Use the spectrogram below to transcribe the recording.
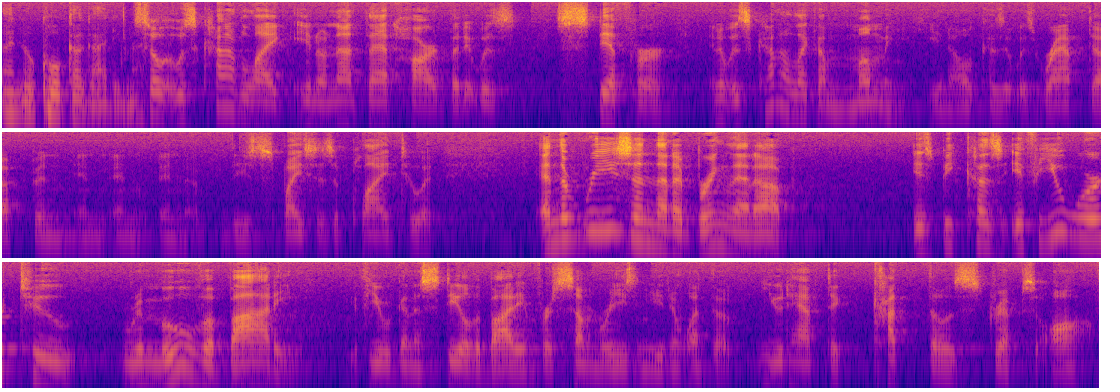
あの効果があります So it was kind of like, you know, not that hard, but it was stiffer. And it was kind of like a mummy, you know, because it was wrapped up in, in, in, in these spices applied to it. And the reason that I bring that up is because if you were to remove a body, if you were going to steal the body and for some reason you didn't want the, you'd have to cut those strips off.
